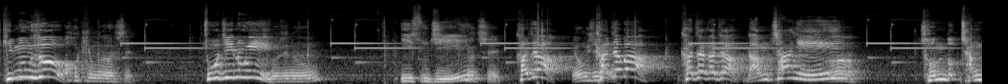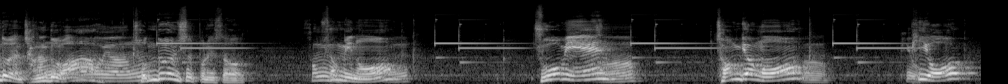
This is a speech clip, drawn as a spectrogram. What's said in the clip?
김웅수. 어 김문호 씨. 조진웅이. 조진웅. 이수지. 그렇지. 가자. 영심이. 가자 봐. 가자 가자. 남창희. 어, 전도 장도연 장도 아 장도연. 전도연 쓸 뻔했어. 송민호. 송민호. 어, 주호민. 어, 정경호. 어. 피오. 피오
